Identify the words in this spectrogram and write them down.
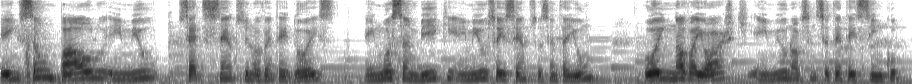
em São Paulo em 1792, em Moçambique em 1661 ou em Nova York em 1975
